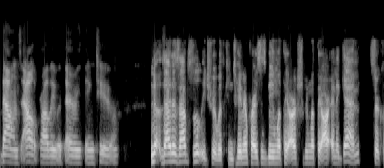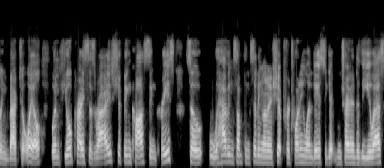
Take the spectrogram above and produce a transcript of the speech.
balance out probably with everything too. No, that is absolutely true. With container prices being what they are, shipping what they are, and again, circling back to oil, when fuel prices rise, shipping costs increase. So having something sitting on a ship for 21 days to get from China to the US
